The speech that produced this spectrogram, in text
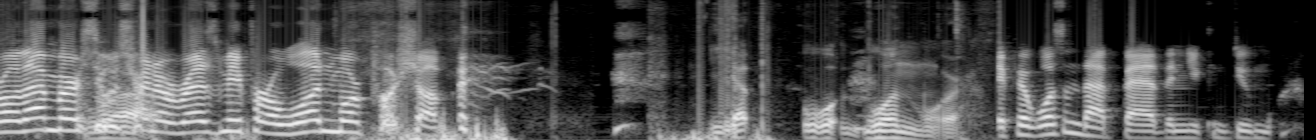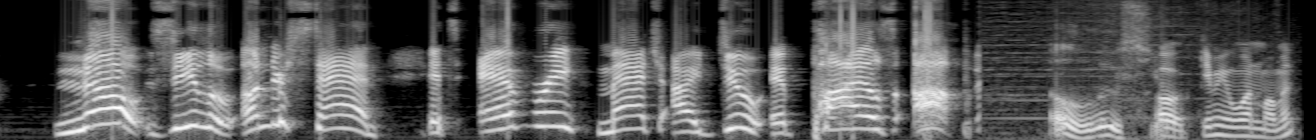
Bro, that Mercy was trying to res me for one more push-up. yep, w one more. If it wasn't that bad, then you can do more. No! Zilu, understand! It's every match I do, it piles up! Oh, Lucio. Oh, give me one moment.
